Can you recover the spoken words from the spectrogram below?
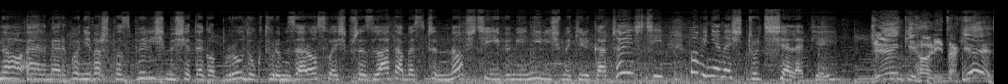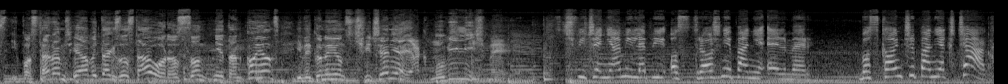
No, Elmer, ponieważ pozbyliśmy się tego brudu, którym zarosłeś przez lata bezczynności i wymieniliśmy kilka części, powinieneś czuć się lepiej. Dzięki, Holly, tak jest. I postaram się, aby tak zostało, rozsądnie tankując i wykonując ćwiczenia, jak mówiliśmy. Z ćwiczeniami lepiej ostrożnie, panie Elmer, bo skończy pan jak Chuck.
